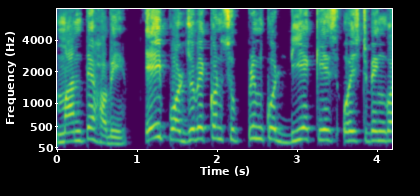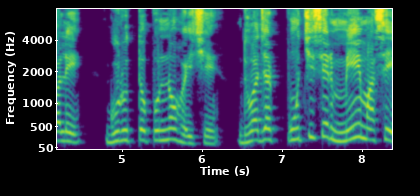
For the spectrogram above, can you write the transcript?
মানতে হবে। এই পর্যবেক্ষণ Supreme Court DA case West বেঙ্গলে গুরুত্বপূর্ণ হয়েছে। দু হাজার পঁচিশের মে মাসে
